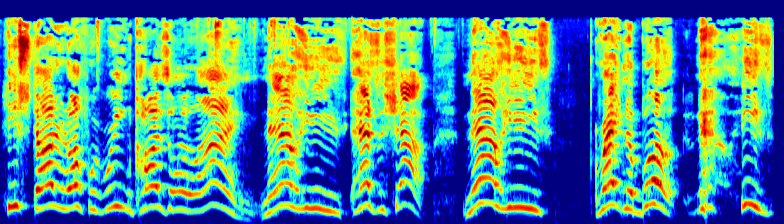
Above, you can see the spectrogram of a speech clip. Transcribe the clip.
He started off with reading cards online. Now he has a shop. Now he's writing a book. Now he's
